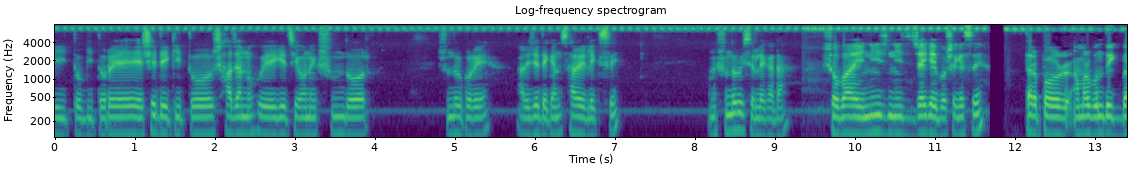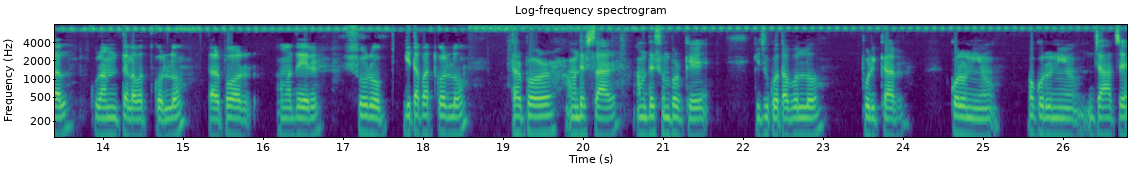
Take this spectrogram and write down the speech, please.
এই তো ভিতরে এসে দেখি তো সাজানো হয়ে গেছে অনেক সুন্দর সুন্দর করে। আর এই যে দেখেন স্যারে লিখছে। অনেক সুন্দর হয়েছে লেখাটা। সবাই নিজ নিজ জায়গায় বসে গেছে। তারপর আমার বন্ধু ইকবাল কোরআন তেলাওয়াত করল। তারপর আমাদের সৌরভ গীতা পাঠ করল। তারপর আমাদের স্যার আমাদের সম্পর্কে কিছু কথা বলল। পরীক্ষার করণীয়, অকরণীয় যা আছে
